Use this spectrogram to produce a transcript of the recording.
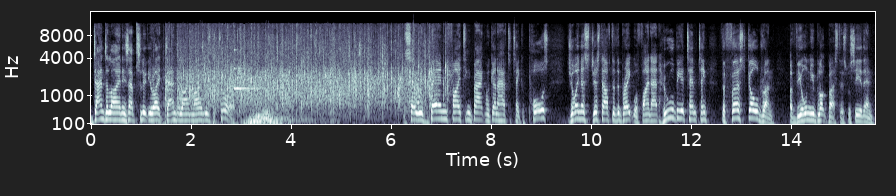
Dandelion is absolutely right. Dandelion Mind was the tour. So with Ben fighting back, we're going to have to take a pause. Join us just after the break. We'll find out who will be attempting the first gold run of the all-new blockbusters. We'll see you then.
